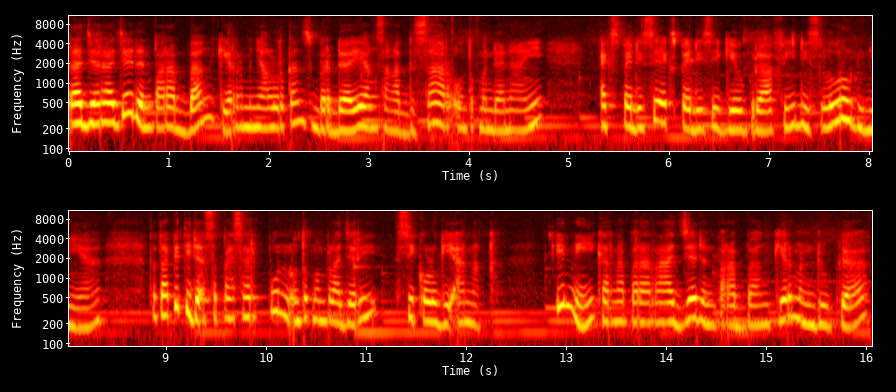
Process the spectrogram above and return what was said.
raja-raja dan para bankir menyalurkan sumber daya yang sangat besar untuk mendanai ekspedisi-ekspedisi geografi di seluruh dunia, tetapi tidak sepeser pun untuk mempelajari psikologi anak. Ini karena para raja dan para bankir menduga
